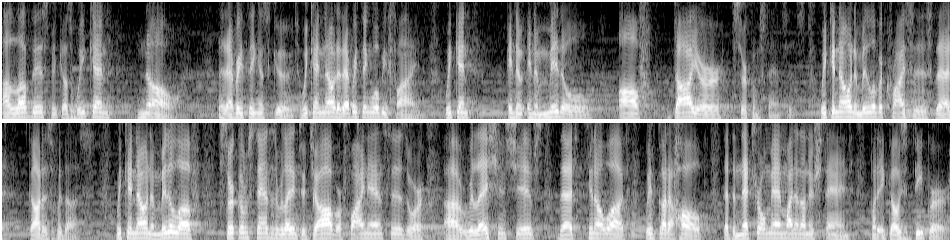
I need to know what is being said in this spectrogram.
I love this because we can know that everything is good. We can know that everything will be fine. We can, in the, in the middle of dire circumstances, we can know in the middle of a crisis that God is with us. We can know in the middle of circumstances relating to job or finances or uh, relationships that, you know what, we've got a hope that the natural man might not understand, but it goes deeper.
